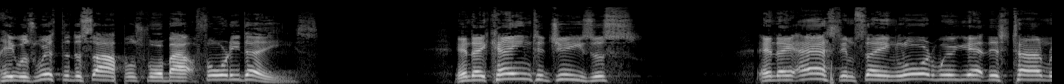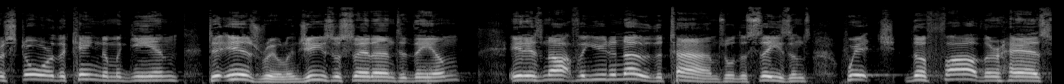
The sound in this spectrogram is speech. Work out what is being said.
he was with the disciples for about 40 days. And they came to Jesus and they asked him, saying, Lord, will you at this time restore the kingdom again to Israel? And Jesus said unto them, It is not for you to know the times or the seasons which the Father has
